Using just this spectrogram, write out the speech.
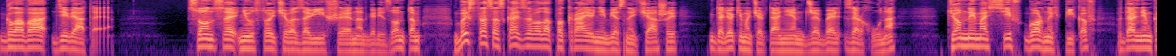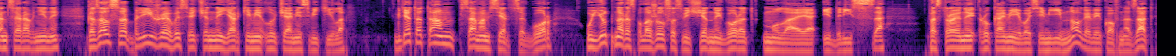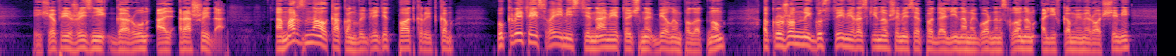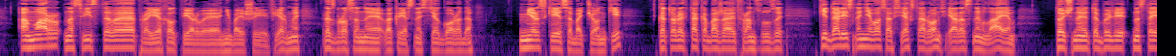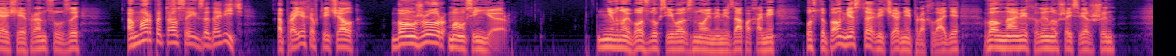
Глава девятая. Солнце, неустойчиво зависшее над горизонтом, быстро соскальзывало по краю небесной чаши к далеким очертаниям Джебель-Зерхуна. Темный массив горных пиков в дальнем конце равнины казался ближе, высвеченный яркими лучами светила. Где-то там, в самом сердце гор, уютно расположился священный город Мулая-Идрисса, построенный руками его семьи много веков назад, еще при жизни Гарун аль-Рашида. Амар знал, как он выглядит по открыткам. Укрытый своими стенами, точно белым полотном, окруженный густыми, раскинувшимися по долинам и горным склонам оливковыми рощами – Амар, насвистывая, проехал первые небольшие фермы, разбросанные в окрестностях города. Мерзкие собачонки, которых так обожают французы, кидались на него со всех сторон с яростным лаем. Точно это были настоящие французы. Амар пытался их задавить, а проехав, кричал «Bonjour, monseigneur!». Дневной воздух с его знойными запахами – уступал место вечерней прохладе, волнами хлынувшей с вершин.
